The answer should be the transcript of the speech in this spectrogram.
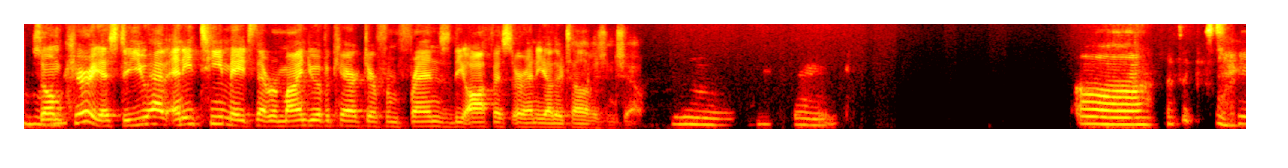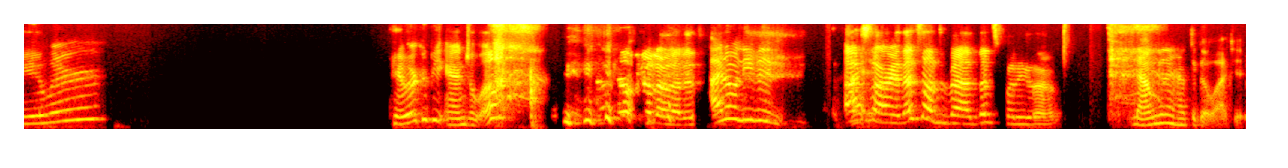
Mm-hmm. So I'm mm-hmm. curious, do you have any teammates that remind you of a character from Friends, The Office, or any other television show? Mm. Think. Oh, That's a good one. Taylor. Taylor could be Angela. I don't know who that is. I don't even. I'm I- sorry. That sounds bad. That's funny though. Now I'm gonna have to go watch it.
